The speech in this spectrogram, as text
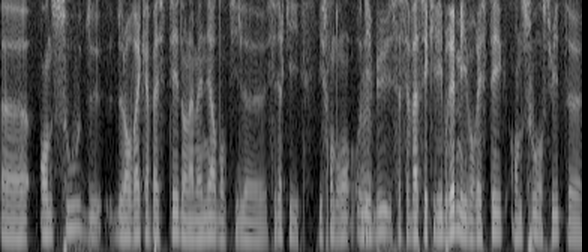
euh, en dessous de, de leur vraie capacité dans la manière dont ils. euh, C'est-à-dire qu'ils ils se rendront au Mm. début, ça, ça va s'équilibrer, mais ils vont rester en dessous ensuite. euh,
